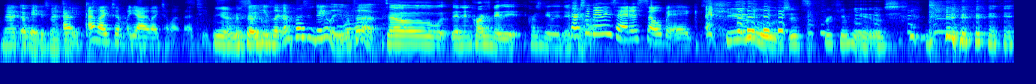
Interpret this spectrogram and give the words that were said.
Mad. Okay, just Mad I, TV. I liked him. Yeah, I liked him on that TV. Yeah. so too. he's like, I'm Carson Daly. What's up? So and then Carson Daly, Carson Daly, does Carson show Daly's head is so big. huge. it's freaking huge.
